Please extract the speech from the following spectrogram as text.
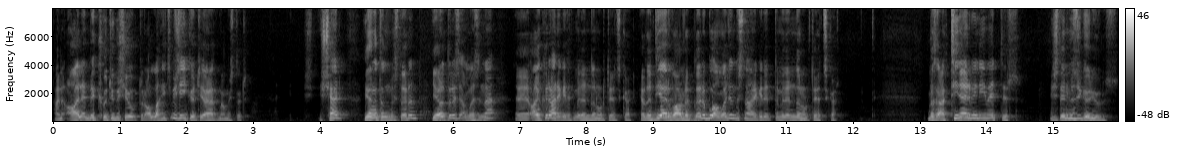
Hani alemde kötü bir şey yoktur. Allah hiçbir şeyi kötü yaratmamıştır. Şer yaratılmışların yaratılış amacına e, aykırı hareket etmelerinden ortaya çıkar. Ya da diğer varlıkları bu amacın dışında hareket etmelerinden ortaya çıkar. Mesela tiner bir nimettir. İşlerimizi görüyoruz.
